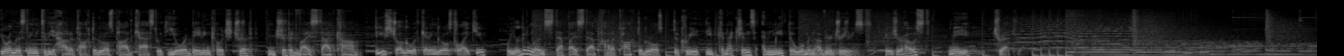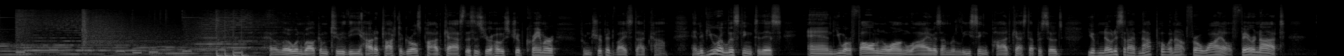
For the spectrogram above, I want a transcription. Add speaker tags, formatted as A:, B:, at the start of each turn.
A: You're listening to the How to Talk to Girls podcast with your dating coach, Trip, from tripadvice.com. Do you struggle with getting girls to like you? Well, you're going to learn step by step how to talk to girls to create deep connections and meet the woman of your dreams. Here's your host, me, Trip. Hello and welcome to the How to Talk to Girls podcast. This is your host, Trip Kramer from tripadvice.com. And if you are listening to this and you are following along live as I'm releasing podcast episodes, you've noticed that I've not put one out for a while. Fair not.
